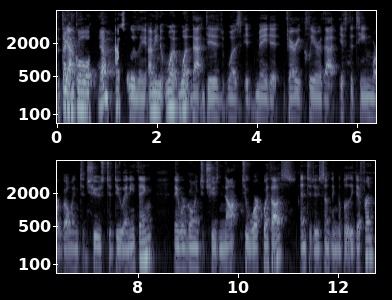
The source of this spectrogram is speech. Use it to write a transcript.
the technical yeah. yeah? Absolutely. I mean what what that did was it made it very clear that if the team were going to choose to do anything they were going to choose not to work with us and to do something completely different.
